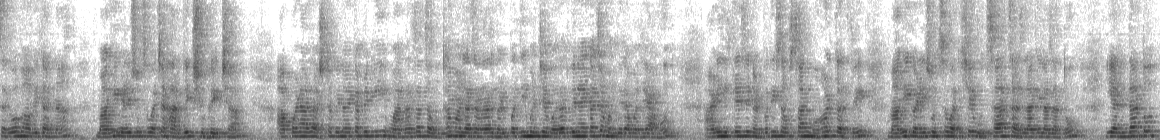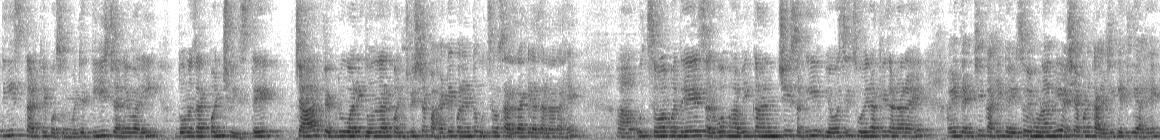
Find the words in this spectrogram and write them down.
सर्व भाविकांना मागी गणेशोत्सवाच्या हार्दिक शुभेच्छा. आपण आज अष्टविनायकापैकी मानाचा चौथा मानला जाणार गणपती म्हणजे वरदविनायकाच्या मंदिरामध्ये आहोत. आणि इथे जे गणपती संस्थान महडतर्फे मागे गणेशोत्सव अतिशय उत्साहात साजरा केला जातो. यंदा तो तीस तारखेपासून म्हणजे तीस जानेवारी दोन हजार पंचवीस ते चार फेब्रुवारी दोन हजार पंचवीसच्या पहाटेपर्यंत उत्सव साजरा केला जाणार आहे. उत्सवामध्ये सर्व भाविकांची सगळी व्यवस्थित सोय राखली जाणार आहे आणि त्यांची काही गैरसोय होणार नाही अशी आपण काळजी घेतली आहे.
